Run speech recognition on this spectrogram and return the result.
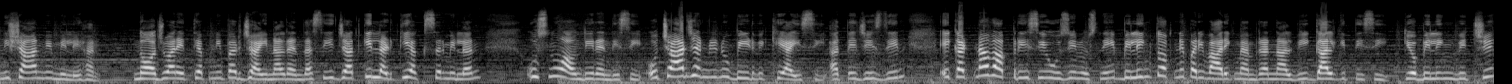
ਨਿਸ਼ਾਨ ਵੀ ਮਿਲੇ ਹਨ। ਨੌਜਵਾਨ ਇੱਥੇ ਆਪਣੀ ਭਰਜਾਈ ਨਾਲ ਰਹਿੰਦਾ ਸੀ, ਜਦਕਿ ਲੜਕੀ ਅਕਸਰ ਮਿਲਣ ਉਸ ਨੂੰ ਆਉਂਦੀ ਰਹਿੰਦੀ ਸੀ। ਉਹ 4 ਜਨਵਰੀ ਨੂੰ ਬੀੜ ਵਿਖੇ ਆਈ ਸੀ ਅਤੇ ਜਿਸ ਦਿਨ ਇਹ ਘਟਨਾ ਵਾਪਰੀ ਸੀ, ਉਸ ਦਿਨ ਉਸਨੇ ਬਿਲਿੰਗ ਤੋਂ ਆਪਣੇ ਪਰਿਵਾਰਕ ਮੈਂਬਰਾਂ ਨਾਲ ਵੀ ਗੱਲ ਕੀਤੀ ਸੀ ਕਿ ਉਹ ਬਿਲਿੰਗ ਵਿੱਚ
